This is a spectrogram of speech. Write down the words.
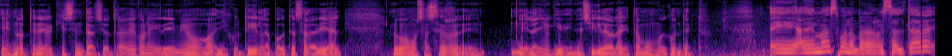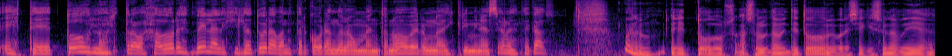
es no tener que sentarse otra vez con el gremio a discutir la pauta salarial, lo vamos a hacer eh, el año que viene, así que la verdad que estamos muy contentos. Eh, además, bueno, para resaltar, este, todos los trabajadores de la legislatura van a estar cobrando el aumento, no va a haber una discriminación en este caso. Bueno, todos, absolutamente todos, me parece que es una medida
